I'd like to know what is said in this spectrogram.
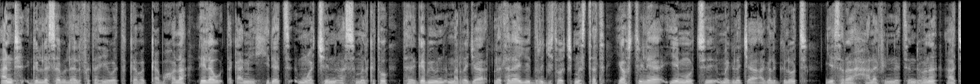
አንድ ግለሰብ ለህልፈተ ሕይወት ከበቃ በኋላ ሌላው ጠቃሚ ሂደት ሟችን አስመልክቶ ተገቢውን መረጃ ለተለያዩ ድርጅቶች መስጠት የአውስትሬልያ የሞት መግለጫ አገልግሎት የሥራ ኃላፊነት እንደሆነ አቶ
